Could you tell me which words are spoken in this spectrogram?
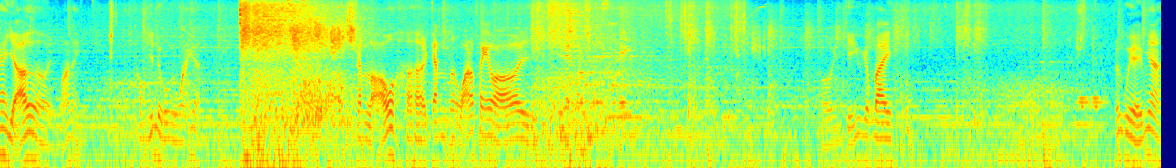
À dở rồi, quả này. Không dính được con người máy rồi. Canh lỗ, canh quả nó fail rồi. Rồi chỉ vô trong đây. Rất nguy hiểm nha.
